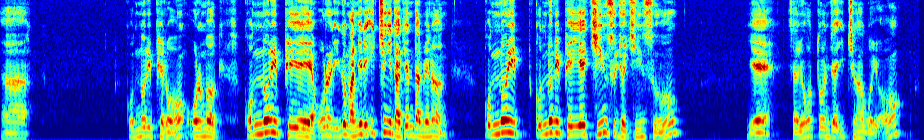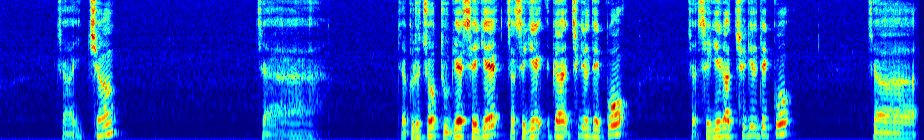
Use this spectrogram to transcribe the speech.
아 꽃놀이표로 오늘 뭐 꽃놀이표에 오늘 이거 만일에 2층이 다 된다면은 꽃놀이 꽃놀이표의 진수죠, 진수. 예. 자, 요것도 이제 2층 하고요. 자, 2층. 자. 자, 그렇죠. 두 개, 세 개. 자, 세 개가 체결됐고 자, 세 개가 체결됐고 자,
